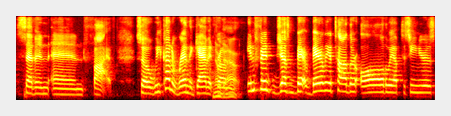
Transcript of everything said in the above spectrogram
seven and five so we kind of ran the gamut no from doubt. infant just ba- barely a toddler all the way up to seniors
